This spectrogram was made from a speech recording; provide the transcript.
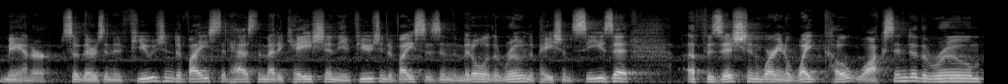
manner. So there's an infusion device that has the medication. The infusion device is in the middle of the room. The patient sees it. A physician wearing a white coat walks into the room,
